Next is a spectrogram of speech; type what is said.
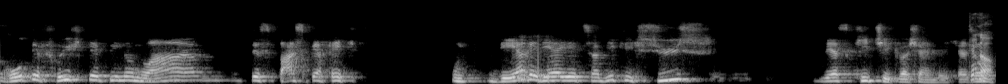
rote Früchte, Pinot Noir, das passt perfekt. Und wäre der jetzt wirklich süß, wäre es kitschig wahrscheinlich. Also genau.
